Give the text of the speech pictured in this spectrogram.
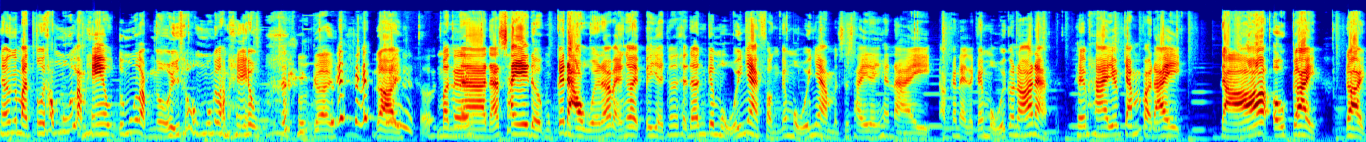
Nhưng mà tôi không muốn làm heo tôi muốn làm người tôi không muốn làm heo. Ok. Rồi mình Ok. à, đã xây được một cái đầu rồi đó bạn ơi. Bây giờ chúng ta sẽ đến cái mũi nha phần cái mũi nha mình sẽ xây đây thế này ở à, cái này là cái mũi của nó nè. Thêm hai dấu chấm vào đây. Đó, ok. Rồi,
